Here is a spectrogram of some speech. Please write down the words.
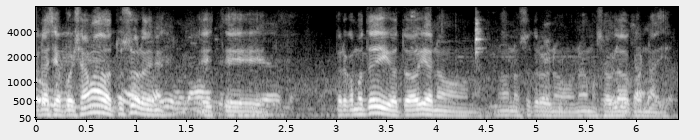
Gracias por el llamado, a tus órdenes. Este, pero como te digo, todavía no, nosotros no hemos hablado con nadie.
